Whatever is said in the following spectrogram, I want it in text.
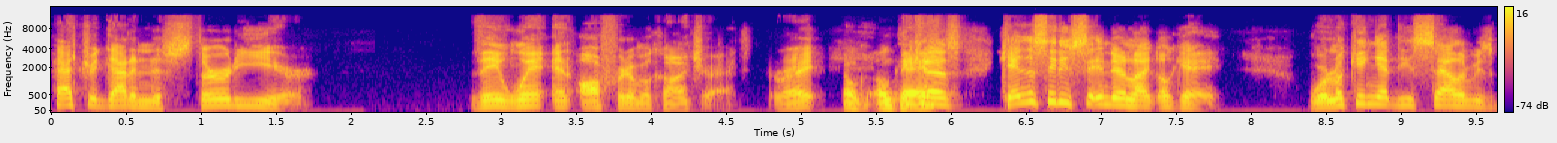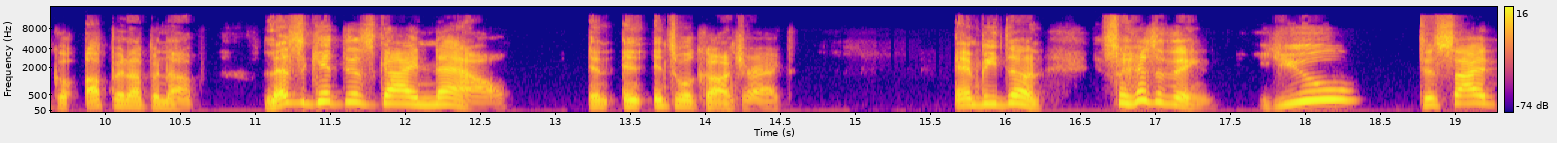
Patrick got in his third year, they went and offered him a contract, right? Okay. Because Kansas City's sitting there like, okay, we're looking at these salaries go up and up and up. Let's get this guy now in, in, into a contract and be done. So here's the thing. You decide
